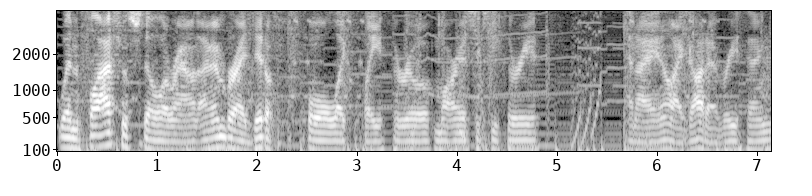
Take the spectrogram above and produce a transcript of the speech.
when Flash was still around, I remember I did a full like playthrough of Mario 63. And I know I got everything.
